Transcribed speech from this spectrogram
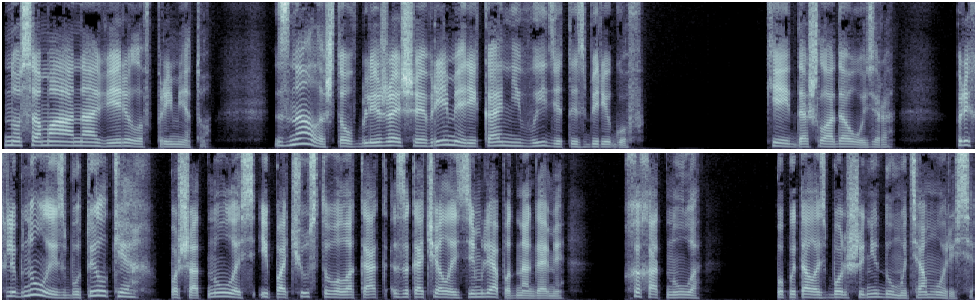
Но сама она верила в примету. Знала, что в ближайшее время река не выйдет из берегов. Кейт дошла до озера. Прихлебнула из бутылки, пошатнулась и почувствовала, как закачалась земля под ногами. Хохотнула. Попыталась больше не думать о Морисе.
